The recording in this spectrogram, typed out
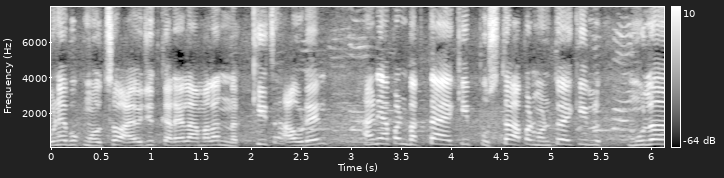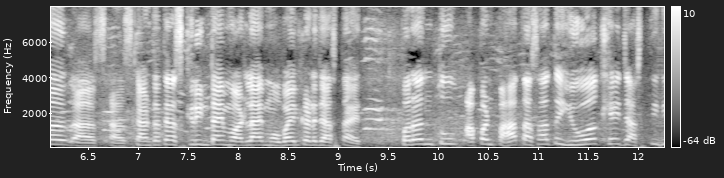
पुणे बुक महोत्सव आयोजित करायला आम्हाला नक्कीच आवडेल. आणि आपण बघताय की पुस्तक आपण म्हणतोय की मुलं काय म्हणतात त्याला स्क्रीन टाईम वाढला आहे मोबाईलकडे जास्त आहेत. परंतु आपण पाहत असाल तर युवक हे जास्तीत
